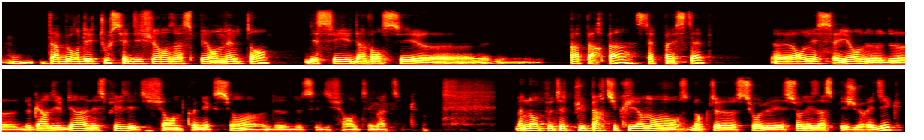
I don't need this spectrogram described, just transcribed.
d'aborder tous ces différents aspects en même temps, d'essayer d'avancer euh, pas par pas, step by step, en essayant de, de, de, garder bien à l'esprit les différentes connexions euh, de, de, ces différentes thématiques. Maintenant, peut-être plus particulièrement donc euh, sur les sur les aspects juridiques.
